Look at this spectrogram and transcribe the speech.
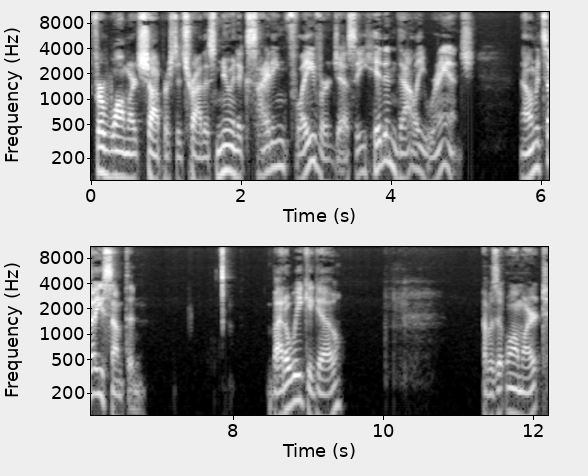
for Walmart shoppers to try this new and exciting flavor, Jesse. Hidden Valley Ranch. Now, let me tell you something. About a week ago, I was at Walmart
